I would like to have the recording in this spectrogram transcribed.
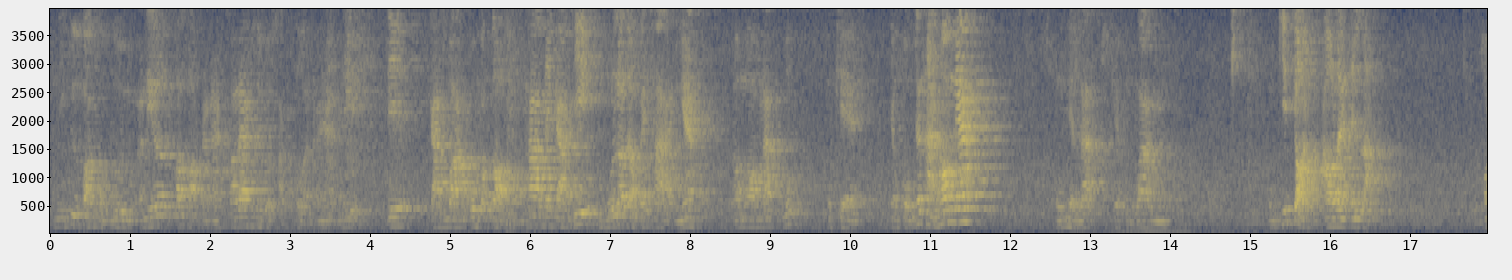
อั นนี้คือความสมดุล อันนี้เราข้อสอบกันนะ ข้อแรกคือบทสัดส่วนนะฮะที่ที่การวางองค์ประกอบของภาพในการที่สมมติเราจะไปถ่ายอย่างเงี้ย เรามองแล้วปุ๊บโอเค อย่างผมจะถ่ายห้องเนี้ย ผมเห็นแล้วโอเคผมวาง ผมคิดก่อนเอาอะไรเป็นหลัก พอ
